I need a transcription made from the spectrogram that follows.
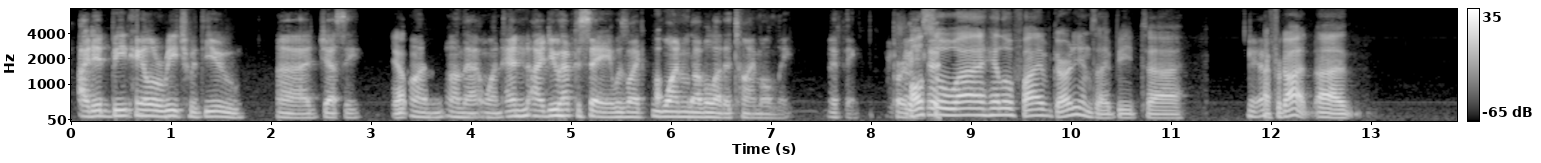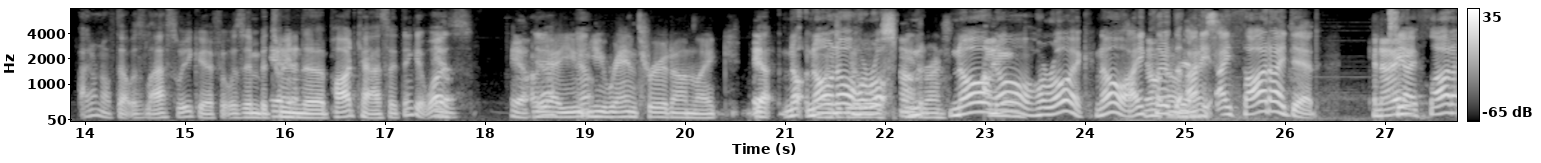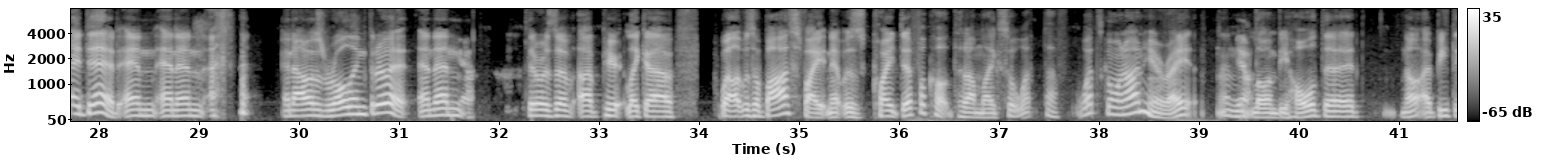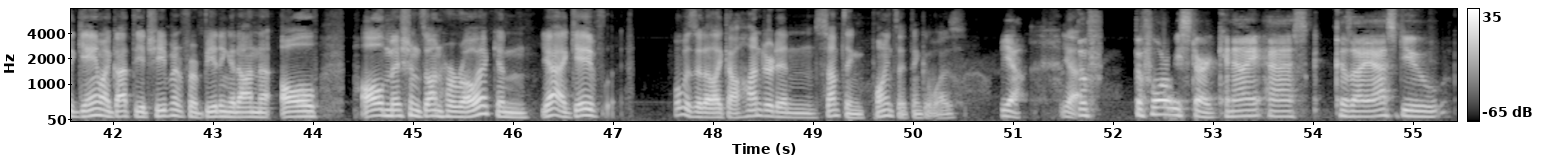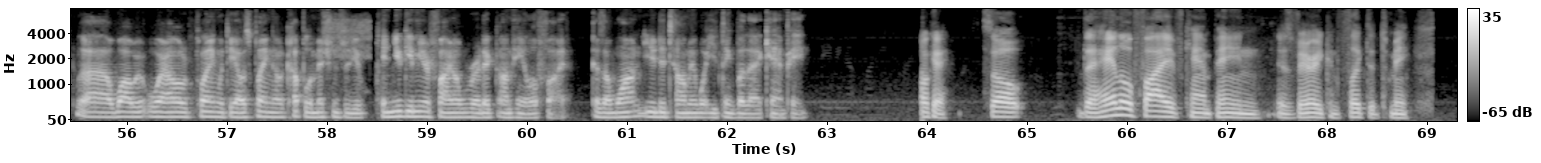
i did beat halo reach with you uh jesse Yep. on on that one and i do have to say it was like one level at a time only i think per- Also, uh, Halo Five Guardians, I beat. Uh, Yeah. I forgot. Uh, I don't know if that was last week. or If it was in between the podcasts, I think it was. Yeah Oh yeah, Yeah, you yeah. you ran through it on like Yeah. No, no, Wanted to no. do Hero- n- no, I- no. Heroic. No, I No, cleared no, the. nice. I, I thought I did. can i See, I thought I did, and and then and I was rolling through it, and then Yeah. there was a, a peer, like a well, it was a boss fight, and it was quite difficult. That I'm like, so what the what's going on here, right? And Yeah. lo and behold, the no, I beat the game. I got the achievement for beating it on all all missions on heroic, and yeah, I gave what was it like a hundred and something points, I think it was. yeah Yeah. Bef- before we start, can I ask? Because I asked you uh, while we, while playing with you, I was playing a couple of missions with you. Can you give me your final verdict on Halo Five? Because I want you to tell me what you think about that campaign. Okay, so the Halo Five campaign is very conflicted to me.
